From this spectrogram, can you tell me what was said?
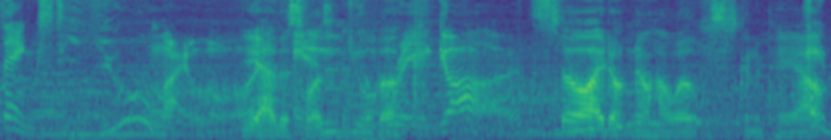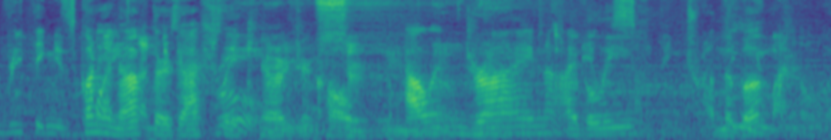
Thanks to you, my lord. Yeah, this and wasn't in the book. Guards. So I don't know how well this is going to pay out. Everything is Funny quite enough, under there's actually a character called certain Palindrine, I believe, in the troubling you, book.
